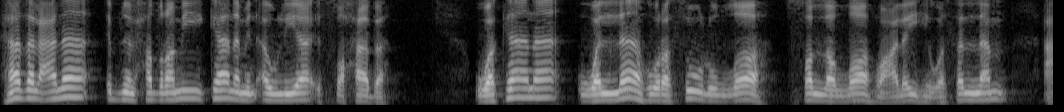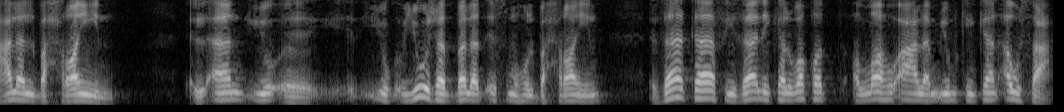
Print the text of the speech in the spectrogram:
هذا العلاء ابن الحضرمي كان من أولياء الصحابة وكان ولاه رسول الله صلى الله عليه وسلم على البحرين. الآن يوجد بلد اسمه البحرين. ذاك في ذلك الوقت الله أعلم يمكن كان أوسع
